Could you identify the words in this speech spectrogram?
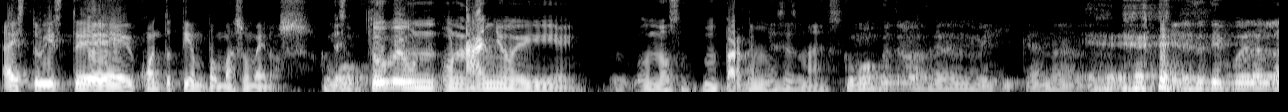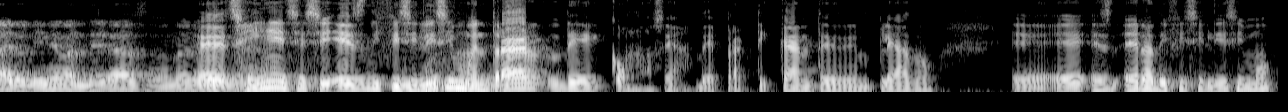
ahí estuviste cuánto tiempo más o menos. ¿Cómo? Estuve un, un año y unos un par de meses más. ¿Cómo fue trabajar en Mexicana? O sea, en ese tiempo era la aerolínea Banderas o una aerolínea... Eh, sí, sí, sí, es dificilísimo entrar de como sea, de practicante, de empleado. Eh, eh, es, era dificilísimo.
